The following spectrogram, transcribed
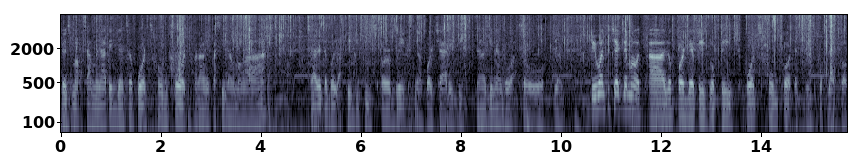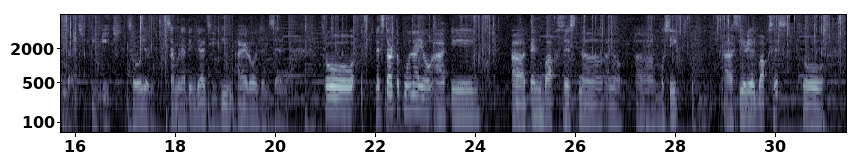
yun sa mga kasama natin dyan sa Ports Home Court marami pa silang mga charitable activities or breaks na for charity na ginagawa. So, yan. If you want to check them out, uh, look for their Facebook page, Ports Home Court at facebook.com.ph. So, yun. Kasama natin dyan si Dean Airo Dancel. So, let's start up muna yung ating uh, 10 boxes na ano, uh, mosaic uh, cereal boxes. So,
